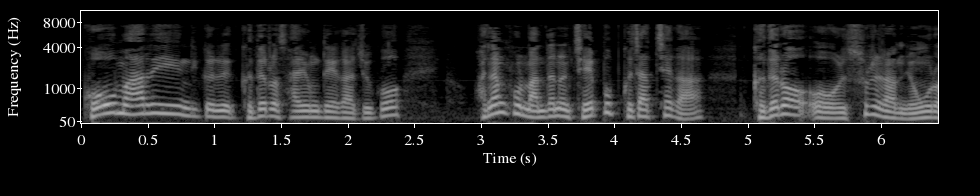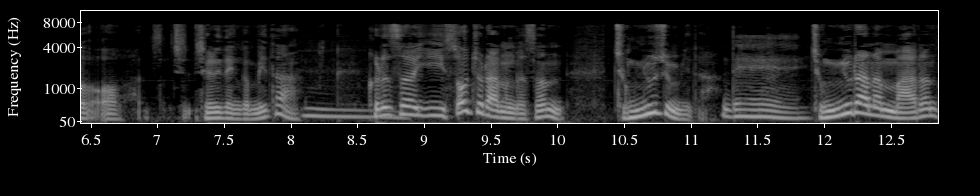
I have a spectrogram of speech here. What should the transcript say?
그 말이 그- 그대로 사용돼 가지고 화장품을 만드는 제법 그 자체가 그대로 어, 술이라는 용어로 어, 지- 전이된 겁니다. 음. 그래서 이 소주라는 것은 정류주입니다. 네. 정류라는 말은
